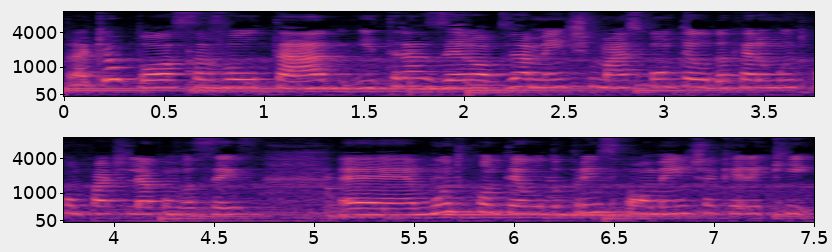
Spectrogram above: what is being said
para que eu possa voltar e trazer, obviamente, mais conteúdo. Eu quero muito compartilhar com vocês é, muito conteúdo, principalmente aquele que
